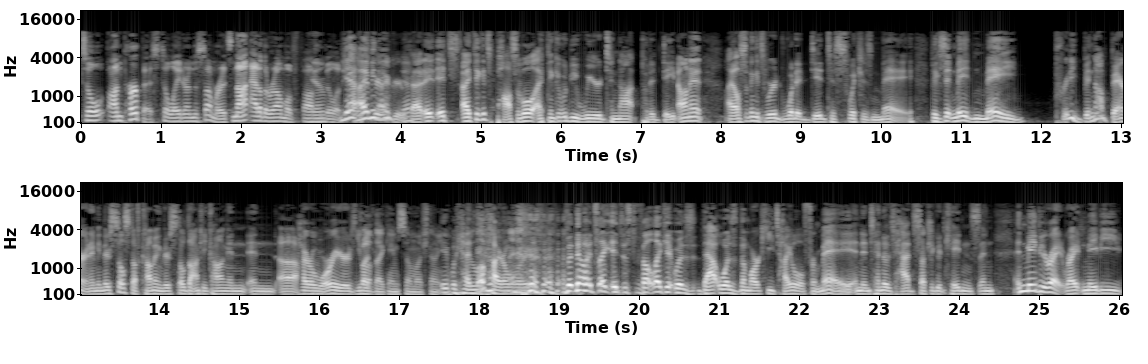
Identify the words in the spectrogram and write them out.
till on purpose till later in the summer. It's not out of the realm of possibility. Yeah, I mean, I agree with that. It, it's, I think it's possible. I think it would be weird to not put a date on it. I also think it's weird what it did to Switch's May because it made May pretty, not barren. I mean, there's still stuff coming. There's still Donkey Kong and, and, uh, Hyrule Warriors. You love that game so much, don't you? it, I love Hyrule Warriors, but no, it's like it just felt like it was that was the marquee title for May, and Nintendo's had such a good cadence, and and maybe you're right, right? Maybe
